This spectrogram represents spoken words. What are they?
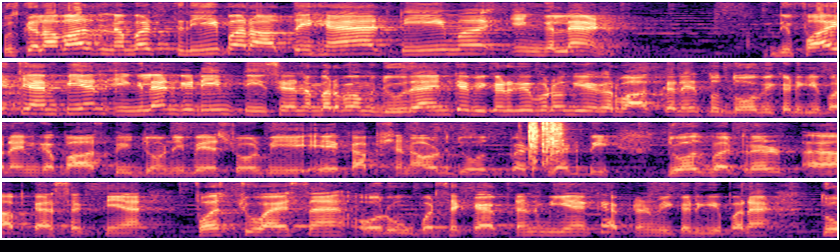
उसके अलावा नंबर थ्री पर आते हैं टीम इंग्लैंड। दिफाई चैंपियन इंग्लैंड की टीम तीसरे नंबर पर मौजूद है। इनके विकेट कीपरों की अगर बात करें तो दो विकेट कीपर हैं। इनके पास भी जॉनी बेस्ट और भी एक ऑप्शन है और जोस बटलर भी। जोस बटलर आप कह सकते हैं फ़र्स्ट चॉइस हैं और ऊपर से कैप्टन भी हैं कैप्टन विकेट कीपर हैं। तो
